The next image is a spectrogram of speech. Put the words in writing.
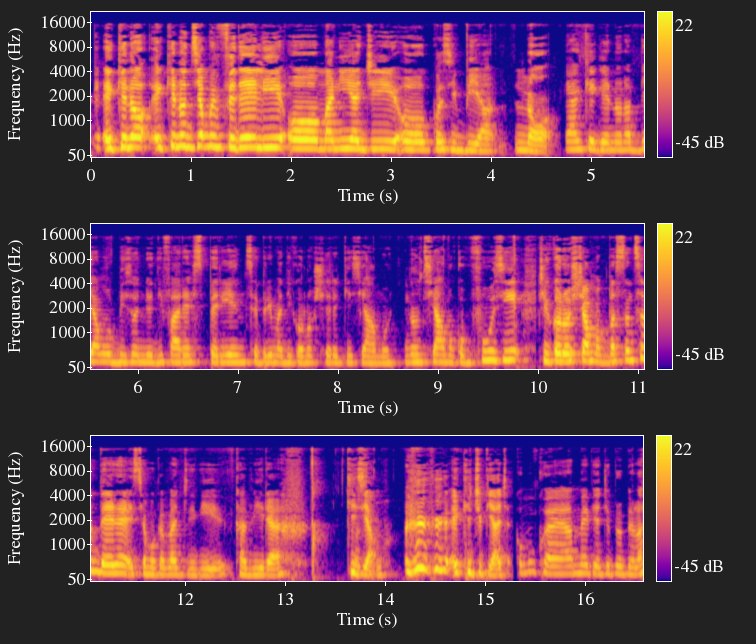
e, che no, e che non siamo infedeli o maniaci o così via. No. E anche che non abbiamo bisogno di fare esperienze prima di conoscere chi siamo. Non siamo confusi, ci conosciamo abbastanza bene e siamo capaci di capire vida. Chi siamo e chi ci piace. Comunque a me piace proprio la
